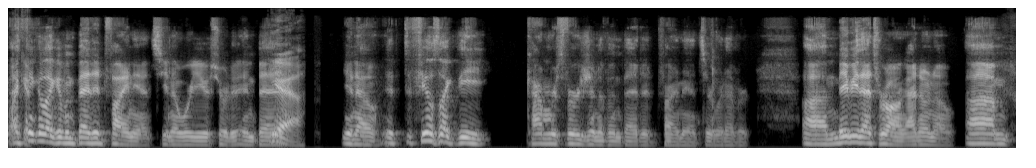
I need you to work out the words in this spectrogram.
like i think it. like of embedded finance you know where you sort of embed yeah. you know it feels like the commerce version of embedded finance or whatever. Um, maybe that's wrong. I don't know. Um,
